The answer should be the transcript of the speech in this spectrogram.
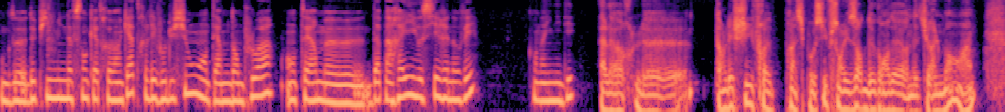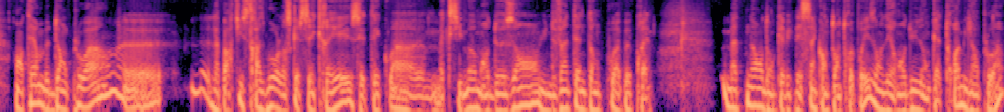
Donc, depuis 1984, l'évolution en termes d'emploi, en termes euh, d'appareils aussi rénovés, qu'on a une idée? Alors, le, dans les chiffres, principaux chiffres sont les ordres de grandeur, naturellement. Hein. En termes d'emploi, euh, la partie Strasbourg, lorsqu'elle s'est créée, c'était quoi Maximum en deux ans, une vingtaine d'emplois à peu près. Maintenant, donc, avec les 50 entreprises, on est rendu donc à 3000 emplois.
